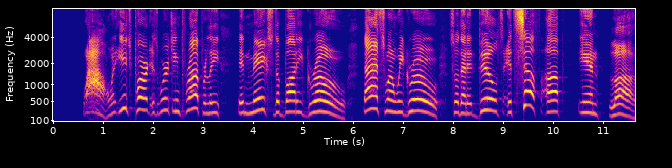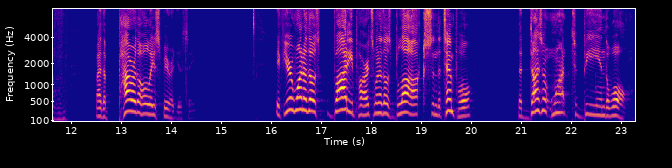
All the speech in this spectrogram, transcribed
wow, when each part is working properly, it makes the body grow. That's when we grow so that it builds itself up in love by the power of the Holy Spirit, you see. If you're one of those body parts, one of those blocks in the temple that doesn't want to be in the wall,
